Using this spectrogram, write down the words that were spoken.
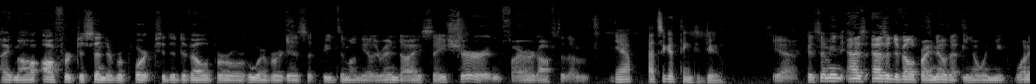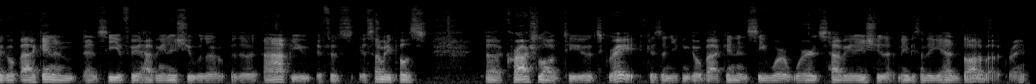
I'm offered to send a report to the developer or whoever it is that reads them on the other end, I say sure and fire it off to them. Yeah, that's a good thing to do. Yeah, because I mean, as as a developer, I know that you know when you want to go back in and, and see if you're having an issue with a with an app, you if if somebody posts a crash log to you, it's great because then you can go back in and see where where it's having an issue that maybe something you hadn't thought about, right?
